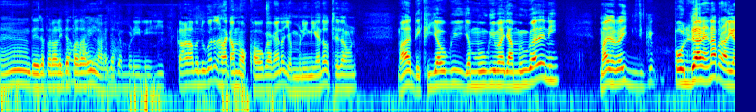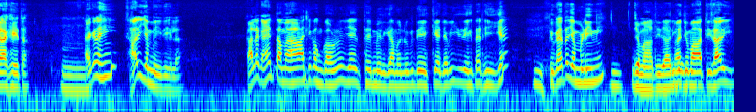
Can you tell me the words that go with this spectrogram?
ਹਾਂ ਦੇ ਤਾਂ ਪਰਾਲੀ ਦਾ ਪਤਾ ਵੀ ਨਹੀਂ ਲੱਗਦਾ। ਜੰਮਣੀ ਨਹੀਂ ਜੀ। ਕਾਲਾ ਮੈਨੂੰ ਕਹਿੰਦਾ ਸਾਡਾ ਕੰਮ ਔਖਾ ਹੋ ਗਿਆ ਕਹਿੰਦਾ ਜੰਮਣੀ ਨਹੀਂ ਕਹਿੰਦਾ ਉੱਥੇ ਤਾਂ ਹੁਣ। ਮੈਂ ਕਿਹਾ ਦੇਖੀ ਜਾਊਗੀ ਜੰਮੂਗੀ ਮੈਂ ਜੰਮੂਗਾ ਤੇ ਨਹੀਂ। ਮੈਂ ਥੋੜਾ ਪੋਲਿਆ ਰਹਿਣਾ ਪਰਾਲੀ ਵਾਲਾ ਖੇਤ। ਹੂੰ। ਹੈ ਕਿ ਨਹੀਂ? ਸਾਰੀ ਜੰਮੀ ਦੇਖ ਲੈ। ਕੱਲ ਕਹੇ ਤਾਂ ਮੈਂ ਅੱਜ ਕਹੂੰਗਾ ਉਹਨੂੰ ਜੇ ਉੱਥੇ ਮਿਲ ਗਿਆ ਮੈਨੂੰ ਵੀ ਦੇਖ ਕੇ ਜਬੀ ਦੇਖਦਾ ਠੀਕ ਹੈ। ਤੂੰ ਕਹਿੰਦਾ ਜੰਮਣੀ ਨਹੀਂ ਜਮਾਤ ਦੀ ਦਾਰੀ ਮੈਂ ਜਮਾਤੀ ਸਾਰੀ।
